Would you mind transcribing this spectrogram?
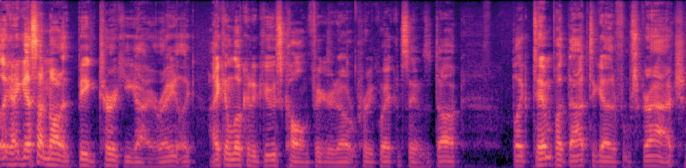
Like I guess I'm not a big turkey guy, right? Like I can look at a goose call and figure it out pretty quick and say it was a duck. But like Tim put that together from scratch,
